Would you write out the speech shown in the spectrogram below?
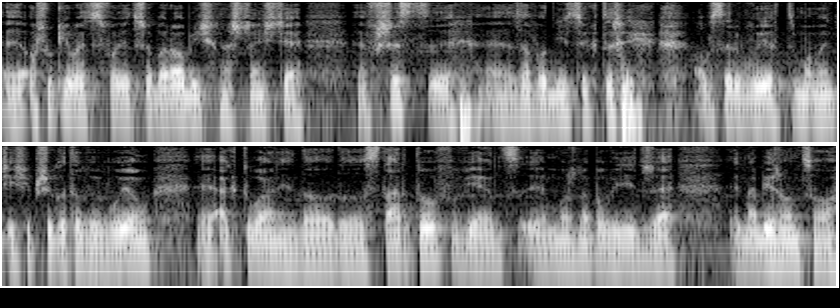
e, oszukiwać, swoje trzeba robić. Na szczęście e, wszyscy zawodnicy, których obserwuję w tym momencie się przygotowywują aktualnie do, do startów, więc można powiedzieć, że na bieżąco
